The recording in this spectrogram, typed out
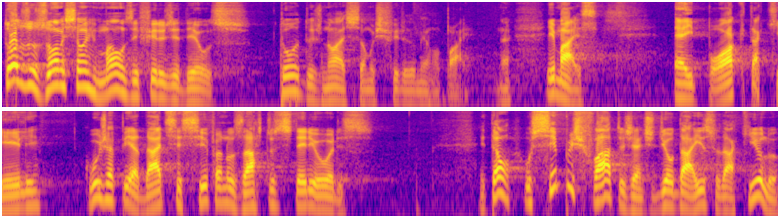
Todos os homens são irmãos e filhos de Deus. Todos nós somos filhos do mesmo Pai. Né? E mais, é hipócrita aquele cuja piedade se cifra nos atos exteriores. Então, o simples fato, gente, de eu dar isso, dar aquilo,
